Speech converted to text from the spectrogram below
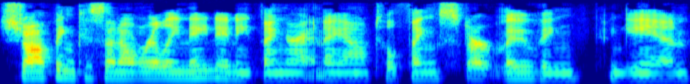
shopping because I don't really need anything right now until things start moving again.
